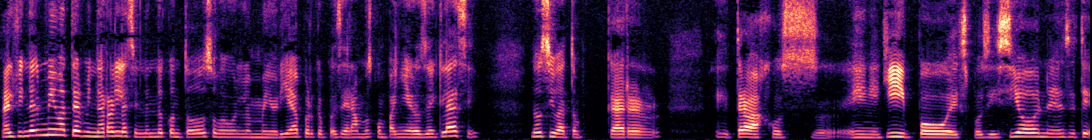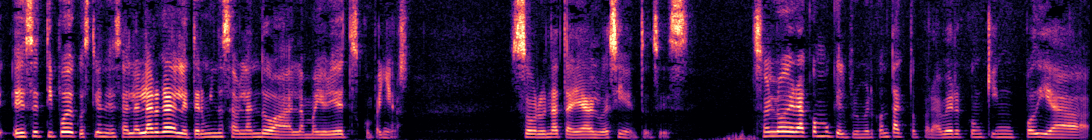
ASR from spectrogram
Al final me iba a terminar relacionando con todos o con la mayoría porque pues éramos compañeros de clase. Nos iba a tocar eh, trabajos en equipo, exposiciones, ese, tipo de cuestiones. A la larga le terminas hablando a la mayoría de tus compañeros sobre una tarea o algo así. Entonces, solo era como que el primer contacto para ver con quién podía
